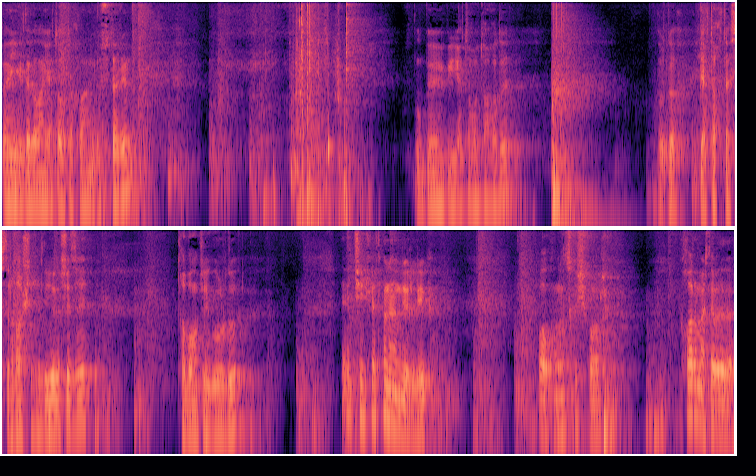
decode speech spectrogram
Və yerdə qalan yataq otaqlarını göstərim. Bu böyük bir yataq otağıdır. Burada yataq dəstirxar şəkildə yerləşəcək. Taban fiqurdur. Yəni keyfiyyətə önəm verilib. Balkona çıxış var. Yuxarı mərtəbədə də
